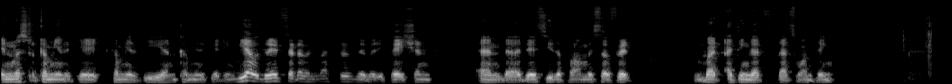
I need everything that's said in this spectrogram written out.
investor communicate community and communicating. We have a great set of investors. They're very patient and uh, they see the promise of it. But I think that's that's one thing. The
